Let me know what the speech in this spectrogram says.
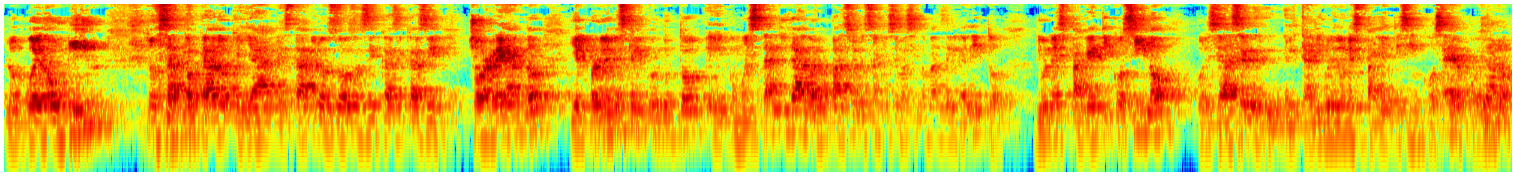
lo puedo unir. Nos ha tocado que ya están los dos así casi casi chorreando y el problema es que el conducto eh, como está ligado al paso de los años se va haciendo más delgadito. De un espagueti cocido pues se hace del, del calibre de un espagueti sin cocer. Pues, Claro. ¿no?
